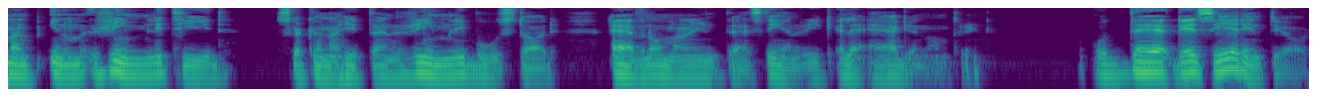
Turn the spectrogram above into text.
man inom rimlig tid ska kunna hitta en rimlig bostad även om man inte är stenrik eller äger någonting. Och det, det ser inte jag.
